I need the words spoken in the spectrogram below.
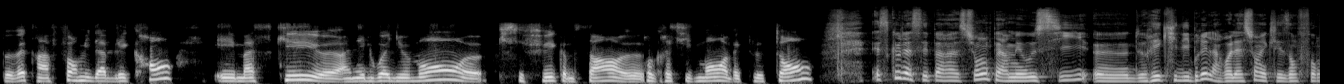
peuvent être un formidable écran et masquer euh, un éloignement euh, qui s'est fait comme ça euh, progressivement avec le temps. Est-ce que la séparation permet aussi de rééquilibrer la relation avec les enfants?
